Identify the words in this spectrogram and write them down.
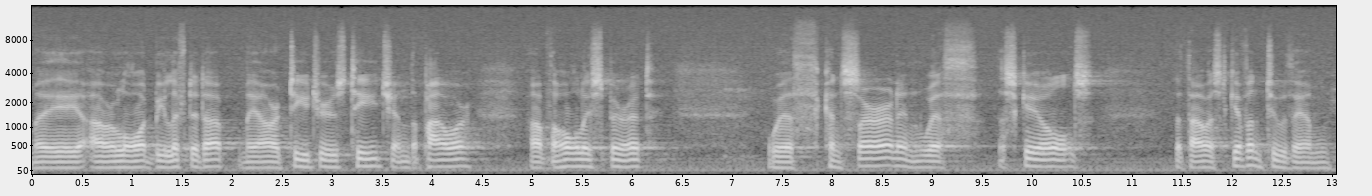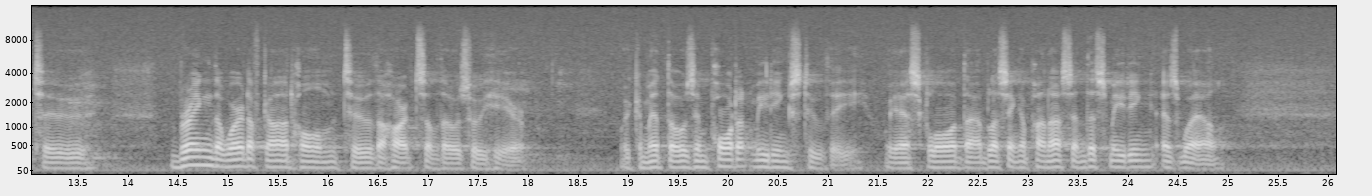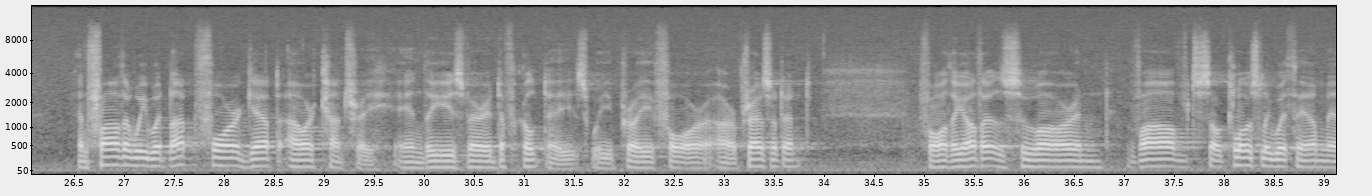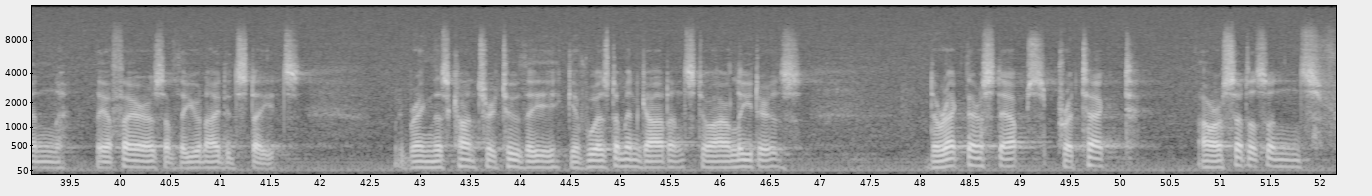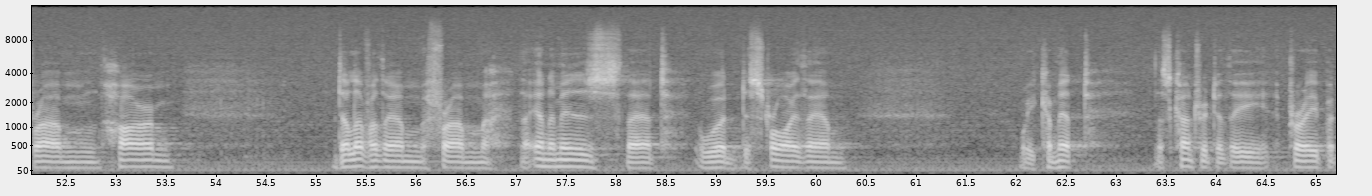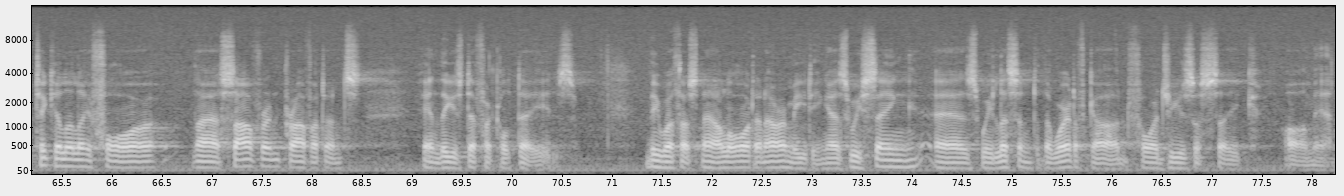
May our Lord be lifted up. May our teachers teach in the power of the Holy Spirit with concern and with the skills that Thou hast given to them to bring the Word of God home to the hearts of those who hear. We commit those important meetings to Thee. We ask, Lord, Thy blessing upon us in this meeting as well. And Father, we would not forget our country in these very difficult days. We pray for our president, for the others who are involved so closely with him in the affairs of the United States. We bring this country to thee, give wisdom and guidance to our leaders, direct their steps, protect our citizens from harm deliver them from the enemies that would destroy them. We commit this country to thee, pray particularly for thy sovereign providence in these difficult days. Be with us now, Lord, in our meeting as we sing, as we listen to the Word of God for Jesus' sake. Amen.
